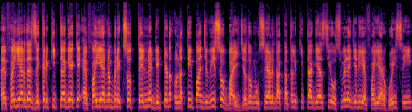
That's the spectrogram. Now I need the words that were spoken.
ਐਫ ਆਈ ਆਰ ਦਾ ਜ਼ਿਕਰ ਕੀਤਾ ਗਿਆ ਕਿ F I R number 103 dated 29/5/2022 ਜਦੋਂ ਮੂਸੇਵਾਲੇ ਦਾ ਕਤਲ ਕੀਤਾ ਗਿਆ ਸੀ, ਉਸ ਵੇਲੇ ਜਿਹੜੀ ਐਫ ਆਈ ਆਰ ਹੋਈ ਸੀ,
